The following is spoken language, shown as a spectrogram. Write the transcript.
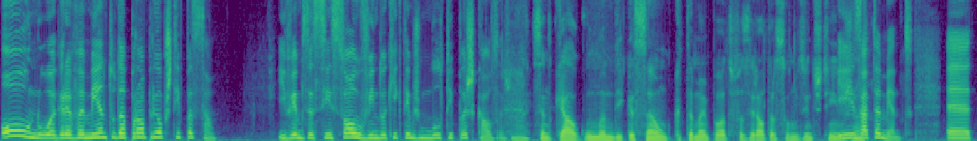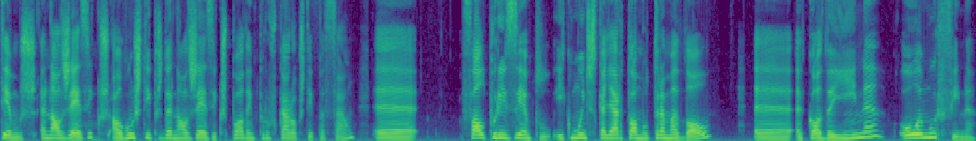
ou no agravamento da própria obstipação. E vemos assim, só ouvindo aqui, que temos múltiplas causas. Não é? Sendo que há alguma medicação que também pode fazer alteração dos intestinos. Exatamente. Uh, temos analgésicos, alguns tipos de analgésicos podem provocar obstipação. Uh, falo, por exemplo, e que muitos se calhar tomam o tramadol, uh, a codeína ou a morfina.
